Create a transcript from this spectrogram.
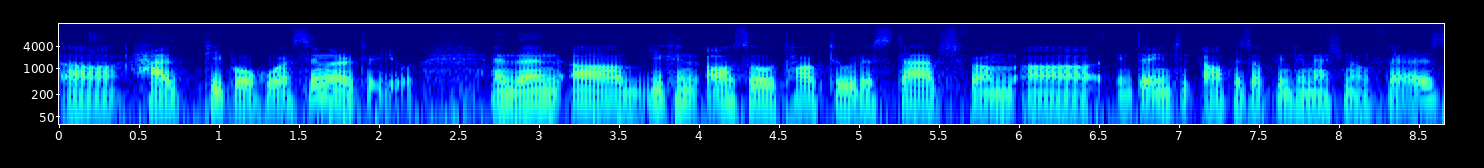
uh, have people who are similar to you. And then um, you can also talk to the staffs from uh, the Office of International Affairs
